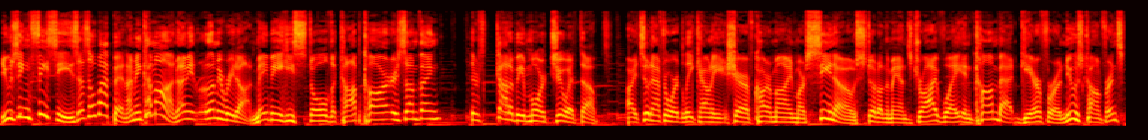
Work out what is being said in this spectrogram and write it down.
Using feces as a weapon. I mean, come on. I mean, let me read on. Maybe he stole the cop car or something? There's got to be more to it, though. All right, soon afterward, Lee County Sheriff Carmine Marceno stood on the man's driveway in combat gear for a news conference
